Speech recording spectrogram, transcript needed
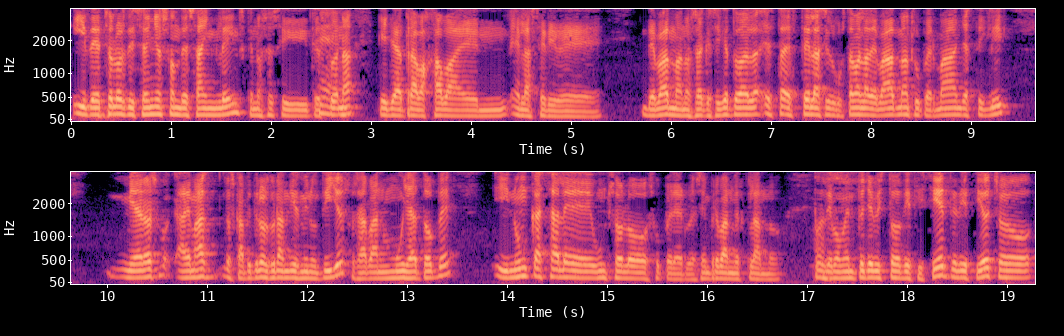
Y de hecho los diseños son de Sign Lanes, que no sé si te Sí. suena, que ya trabajaba en, en la serie de, de Batman. O sea que sí que toda esta estela, si os gustaba la de Batman, Superman, Justice League, miraros, además los capítulos duran 10 minutillos, o sea, van muy a tope y nunca sale un solo superhéroe, siempre van mezclando. Pues- De momento yo he visto 17, 18,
